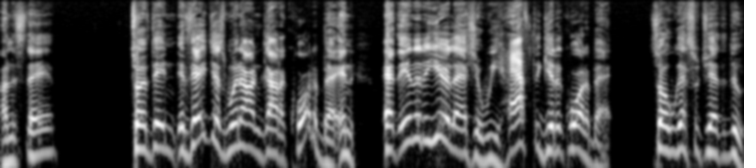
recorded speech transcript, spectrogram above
Understand? So if they if they just went out and got a quarterback, and at the end of the year last year, we have to get a quarterback. So guess what you had to do?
